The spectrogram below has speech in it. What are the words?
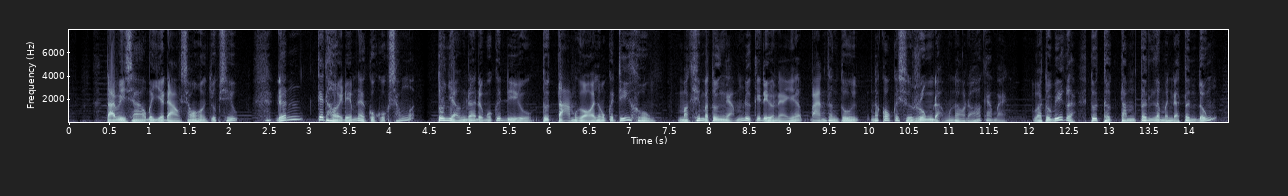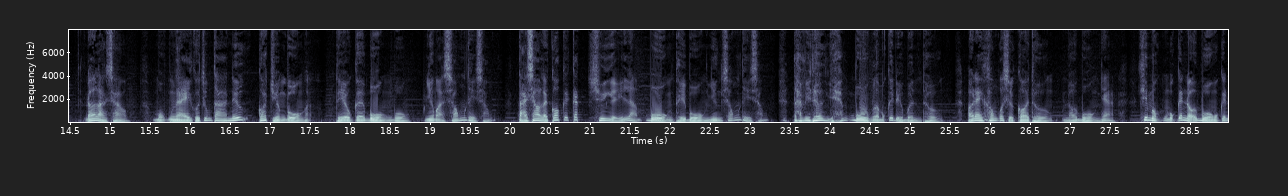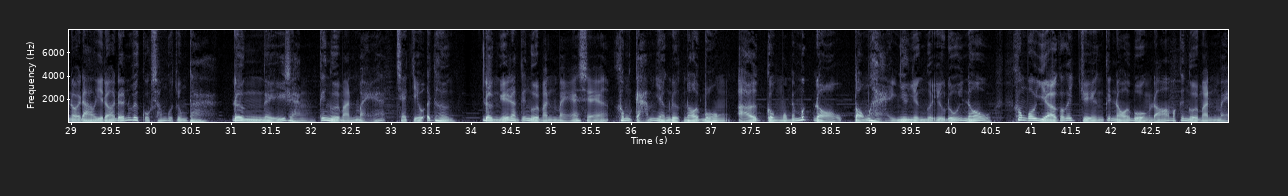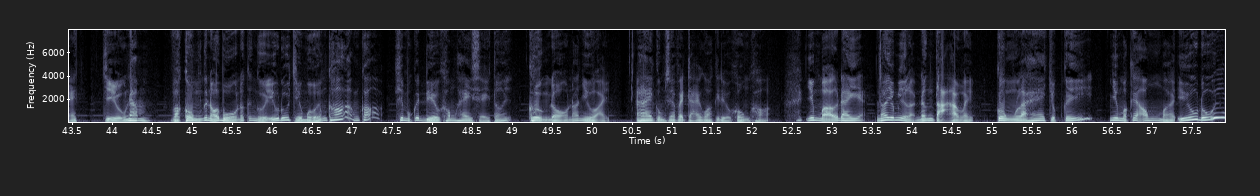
Tại vì sao? Bây giờ đào sâu hơn chút xíu. Đến cái thời điểm này của cuộc sống tôi nhận ra được một cái điều tôi tạm gọi là một cái trí khôn. Mà khi mà tôi ngẫm được cái điều này á, bản thân tôi nó có cái sự rung động nào đó các bạn. Và tôi biết là tôi thực tâm tin là mình đã tin đúng. Đó là sao? Một ngày của chúng ta nếu có chuyện buồn á thì ok, buồn buồn. Nhưng mà sống thì sống. Tại sao lại có cái cách suy nghĩ là buồn thì buồn nhưng sống thì sống? Tại vì đơn giản, buồn là một cái điều bình thường. Ở đây không có sự coi thường, nỗi buồn nha. Khi một một cái nỗi buồn, một cái nỗi đau gì đó đến với cuộc sống của chúng ta, đừng nghĩ rằng cái người mạnh mẽ sẽ chịu ít hơn. Đừng nghĩ rằng cái người mạnh mẽ sẽ không cảm nhận được nỗi buồn ở cùng một cái mức độ tổn hại như những người yếu đuối. No. Không bao giờ có cái chuyện, cái nỗi buồn đó mà cái người mạnh mẽ chịu năm và cùng cái nỗi buồn đó, cái người yếu đuối chịu mười không có không có. Khi một cái điều không hay xảy tới, cường độ nó như vậy, ai cũng sẽ phải trải qua cái điều khốn khó. Nhưng mà ở đây nó giống như là nâng tạ vậy. Cùng là hai chục ký, nhưng mà cái ông mà yếu đuối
